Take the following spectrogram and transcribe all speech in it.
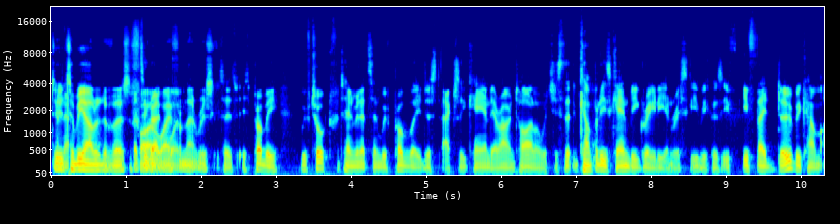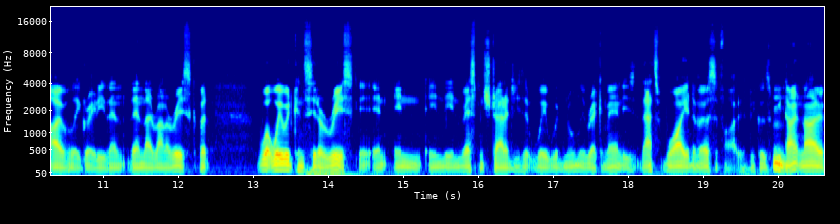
to, that, to be able to diversify away point. from that risk. So it's, it's, probably we've talked for ten minutes and we've probably just actually canned our own title, which is that companies can be greedy and risky because if, if they do become overly greedy, then then they run a risk. But what we would consider risk in, in, in the investment strategies that we would normally recommend is that's why you're diversified is because mm. we don't know.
